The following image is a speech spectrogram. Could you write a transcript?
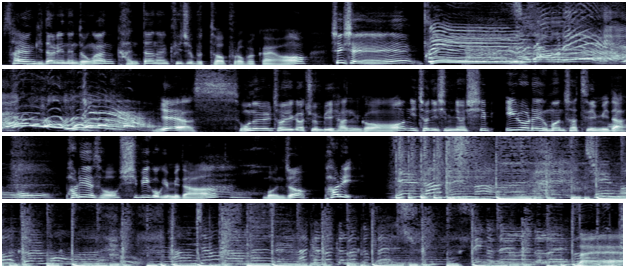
사연 기다리는 동안 간단한 퀴즈부터 풀어볼까요? 싱싱 퀴즈! yes! 오늘 저희가 준비한 건 2020년 11월의 음원 차트입니다. 오. 8위에서 12곡입니다. 오. 먼저 8위! 네.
